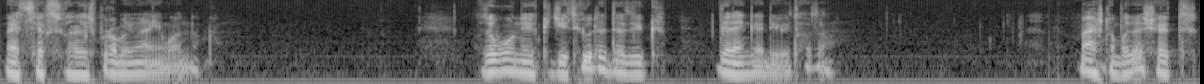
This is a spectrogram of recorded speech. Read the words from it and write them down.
mert szexuális problémáim vannak. Az óvónő kicsit hűledezik, de engedi őt haza. Másnap az eset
